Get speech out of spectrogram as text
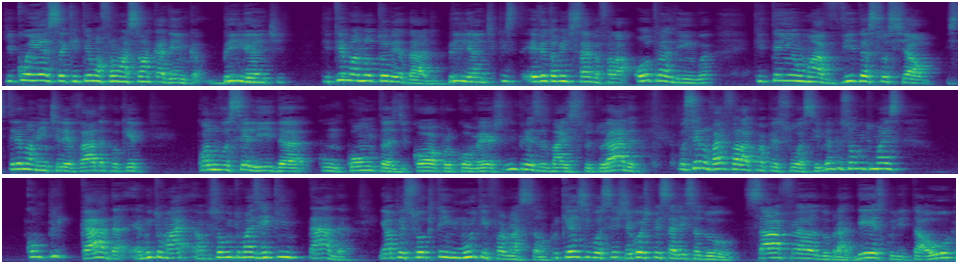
que conheça, que tenha uma formação acadêmica brilhante, que tenha uma notoriedade brilhante, que eventualmente saiba falar outra língua, que tenha uma vida social extremamente elevada, porque quando você lida com contas de corporate, comércio, empresas mais estruturadas, você não vai falar com uma pessoa assim, uma pessoa muito mais complicada, é muito mais, é uma pessoa muito mais requintada. E é uma pessoa que tem muita informação. Porque antes de você chegou especialista do Safra, do Bradesco, de Itaú,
